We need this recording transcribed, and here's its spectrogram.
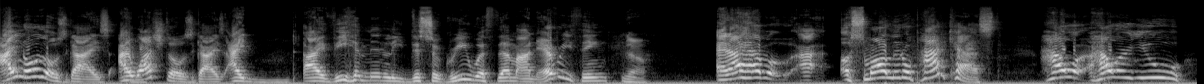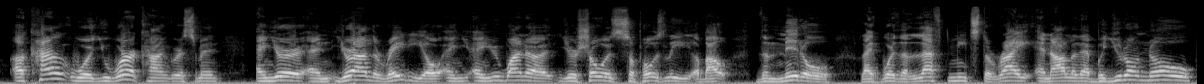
I know those guys. I watch those guys. I I vehemently disagree with them on everything, Yeah. and I have a, a, small little podcast. How how are you a con? Well, you were a congressman, and you're and you're on the radio, and and you wanna your show is supposedly about the middle, like where the left meets the right, and all of that. But you don't know.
